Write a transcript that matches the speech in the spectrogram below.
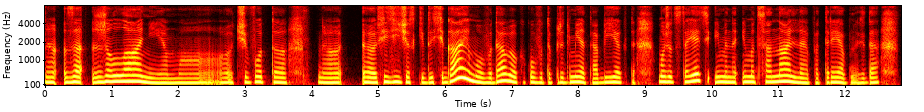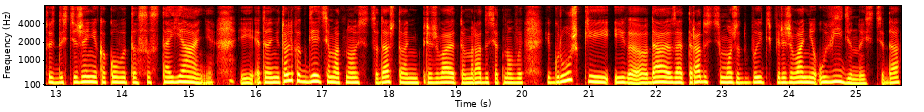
э, за желанием э, чего-то Э, физически досягаемого, да, какого-то предмета, объекта, может стоять именно эмоциональная потребность, да, то есть достижение какого-то состояния. И это не только к детям относится, да, что они переживают там радость от новой игрушки, и, э, да, за этой радостью может быть переживание увиденности, да,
